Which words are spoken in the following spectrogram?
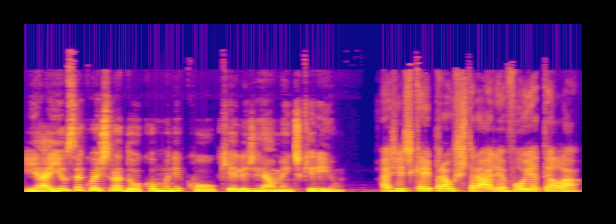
E aí o sequestrador comunicou o que eles realmente queriam. A gente quer ir para a Austrália, vou ir até lá.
